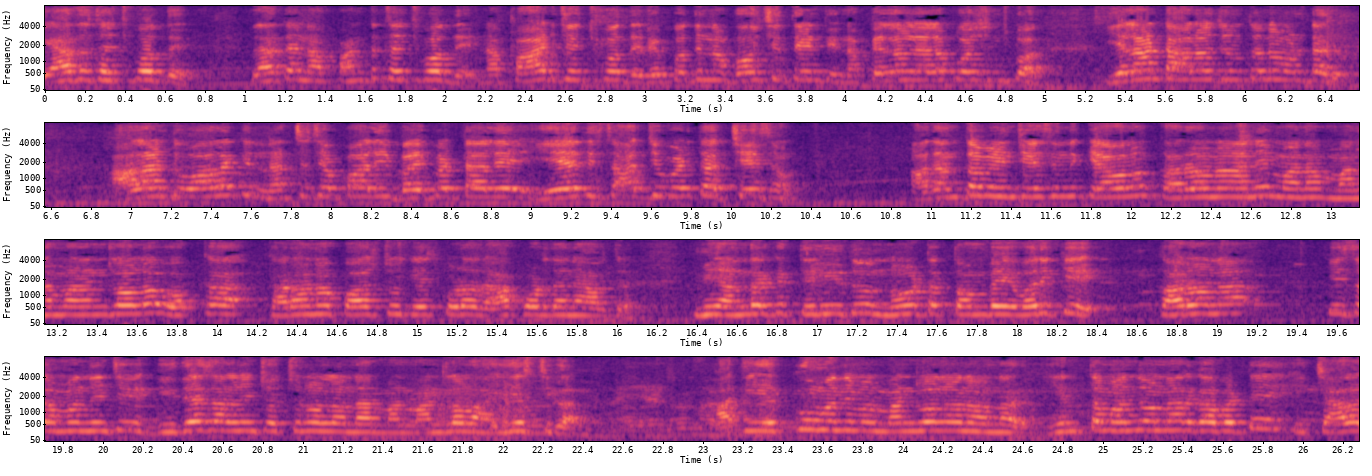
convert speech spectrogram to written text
గేద చచ్చిపోద్ది. లేకపోతే నా పంట చచ్చిపోద్ది. నా పాడి చచ్చిపోద్ది. రేపొద్దు నా భవిష్యత్తు ఏంటి? నా పిల్లల్ని ఎలా పోషించుకోవాలి? ఇలాంటి ఆలోచనతోనే ఉంటారు. అలాంటి వాళ్ళకి నచ్చ చెప్పాలి భయపెట్టాలి ఏది సాధ్యపడితే అది చేసాం అదంతా మేము చేసింది కేవలం కరోనా అని మన మన మనలో ఒక్క కరోనా పాజిటివ్ కేసు కూడా రాకూడదని అవసరం మీ అందరికీ తెలియదు నూట తొంభై వరకు కి సంబంధించి విదేశాల నుంచి వచ్చిన వాళ్ళు ఉన్నారు మన మండలంలో హైయెస్ట్గా అతి ఎక్కువ మంది మన మండలంలోనే ఉన్నారు. ఇంతమంది ఉన్నారు కాబట్టి ఇది చాలా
